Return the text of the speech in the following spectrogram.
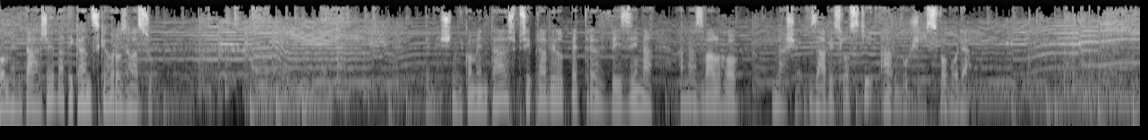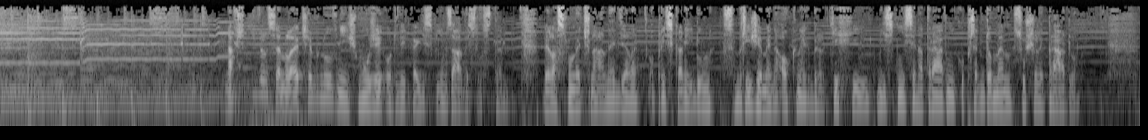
Komentáře vatikánského rozhlasu Dnešní komentář připravil Petr Vizina a nazval ho Naše závislosti a boží svoboda. Navštívil jsem léčebnu, v níž muži odvykají svým závislostem. Byla slunečná neděle, oprýskaný dům s mřížemi na oknech byl tichý, místní si na trávníku před domem sušili prádlo.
